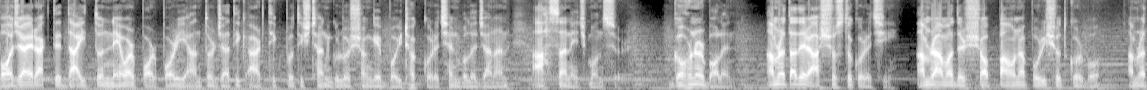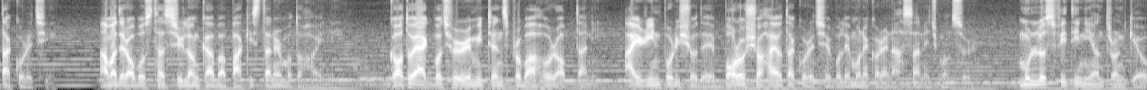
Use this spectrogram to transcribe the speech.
বজায় রাখতে দায়িত্ব নেওয়ার পরপরই আন্তর্জাতিক আর্থিক প্রতিষ্ঠানগুলোর সঙ্গে বৈঠক করেছেন বলে জানান আহসান এজ মনসুর। গভর্নর বলেন, আমরা তাদের আশ্বস্ত করেছি। আমরা আমাদের সব পাওনা পরিশোধ করব। আমরা তা করেছি। আমাদের অবস্থা শ্রীলঙ্কা বা পাকিস্তানের মতো হয়নি। গত এক বছরের রেমিটেন্স প্রবাহ রপ্তানি। আয় ঋণ পরিশোধে বড় সহায়তা করেছে বলে মনে করেন আসানিজ মনসুর। মূল্যস্ফীতি নিয়ন্ত্রণকেও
